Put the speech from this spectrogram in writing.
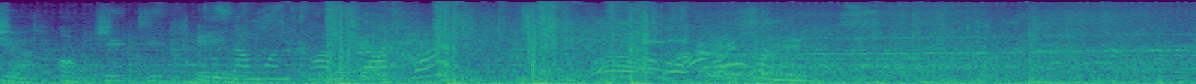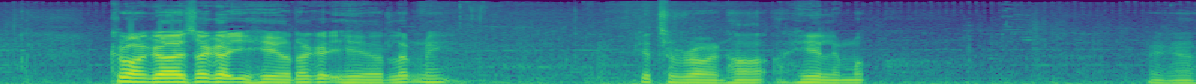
Capture objective A. someone call it off that? Come on, guys. I got you healed. I got you healed. Let me get to Reinhardt. Heal him up. There we go.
